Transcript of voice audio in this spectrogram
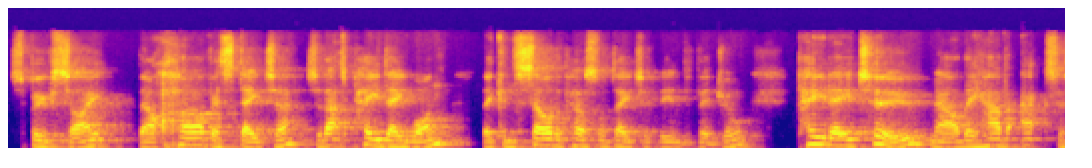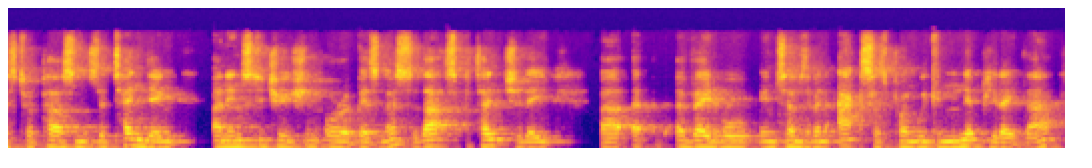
spoof site, they'll harvest data. So that's payday one. They can sell the personal data of the individual. Payday two, now they have access to a person that's attending an institution or a business. So that's potentially uh, available in terms of an access point. We can manipulate that.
